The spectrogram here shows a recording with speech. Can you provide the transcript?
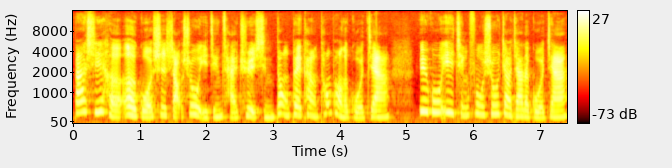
巴西和俄国是少数已经采取行动对抗通膨的国家。预估疫情复苏较佳的国家，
